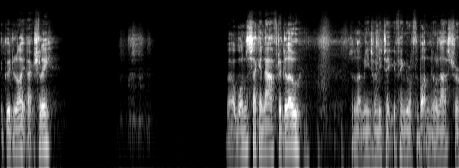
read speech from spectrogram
A good light actually. About one second afterglow. So that means when you take your finger off the button, it'll last for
